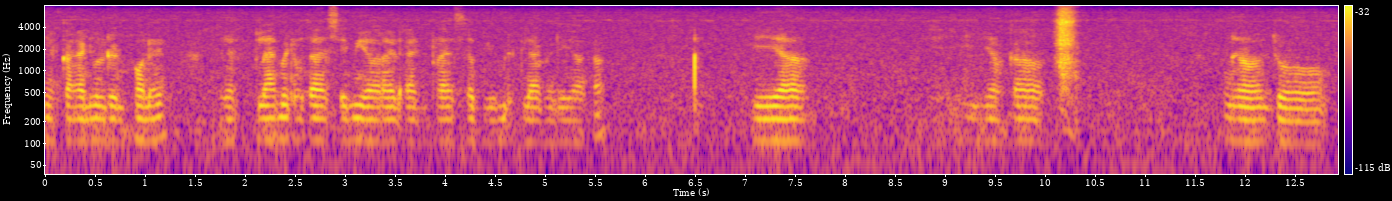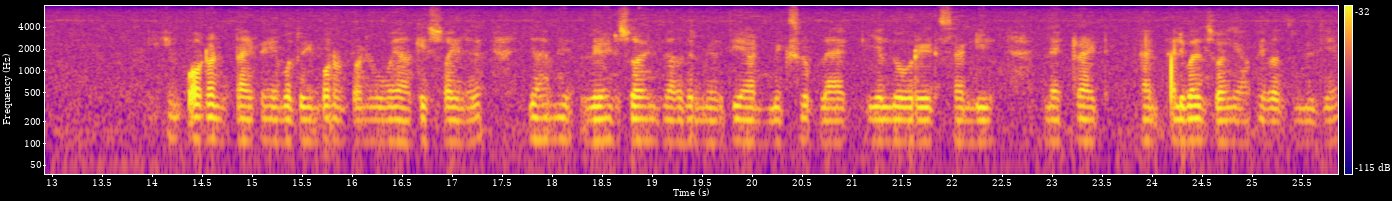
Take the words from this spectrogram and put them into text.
यहाँ का एनुअल रेनफॉल है। यहाँ क्लाइमेट होता है semi arid and dry sub humid climate है यहाँ का। यहाँ का जो इम्पोर्टेंट टाइप है वो तो इम्पोर्टेंट पॉइंट वो यहाँ की सॉइल है। यहाँ में रेड सॉइल ज़्यादातर मिलती है and mix black yellow red sandy laterite and एलिबल सॉइल यहाँ पे ज़्यादातर मिलती है।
